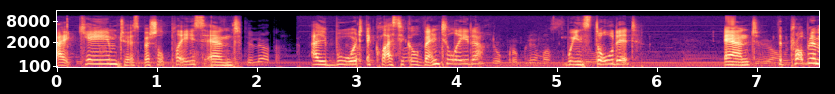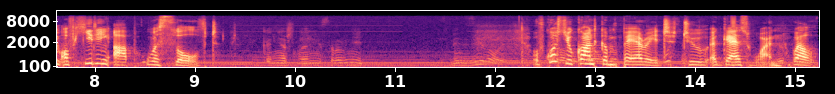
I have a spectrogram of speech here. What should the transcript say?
I came to a special place and I bought a classical ventilator, we installed it, and the problem of heating up was solved. Of course, you can't compare it to a gas one. Well,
